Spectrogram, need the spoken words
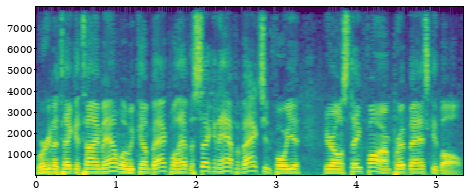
we're going to take a timeout. When we come back, we'll have the second half of action for you here on State Farm Prep Basketball.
